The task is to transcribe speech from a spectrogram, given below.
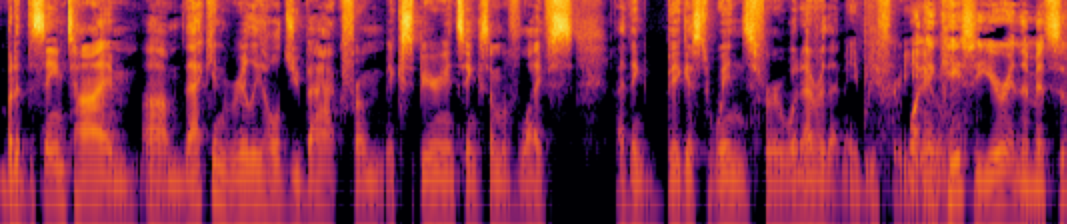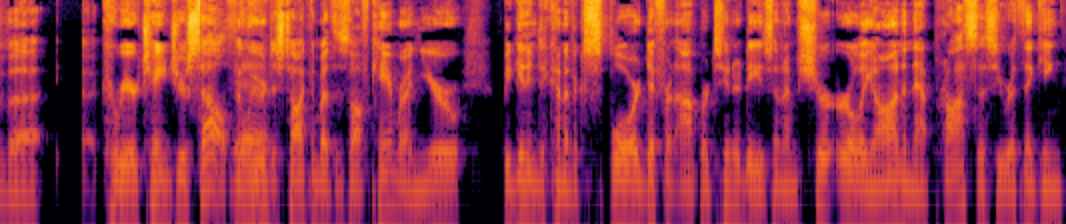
but at the same time, um, that can really hold you back from experiencing some of life's, I think, biggest wins for whatever that may be for you. Well, in Casey, you're in the midst of a, a career change yourself. And we were just talking about this off camera and you're beginning to kind of explore different opportunities. And I'm sure early on in that process, you were thinking,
